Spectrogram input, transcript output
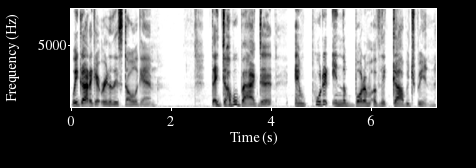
we gotta get rid of this doll again. They double bagged it and put it in the bottom of their garbage bin.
